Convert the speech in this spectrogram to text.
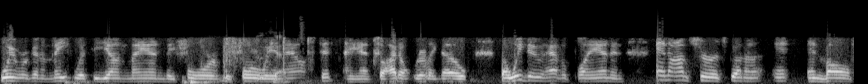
we were going to meet with the young man before before we okay. announced it, and so I don't really know. But we do have a plan, and and I'm sure it's going to involve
